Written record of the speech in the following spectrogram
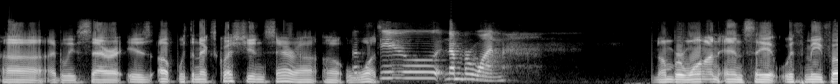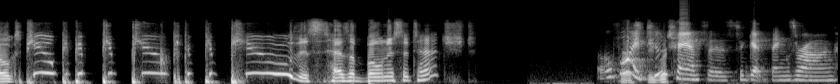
Uh, I believe Sarah is up with the next question. Sarah, uh, Let's what do number one. number one? And say it with me, folks. Pew, pew, pew, pew, pew, pew, pew, pew, pew. This has a bonus attached. Oh boy, That's two ri- chances to get things wrong.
